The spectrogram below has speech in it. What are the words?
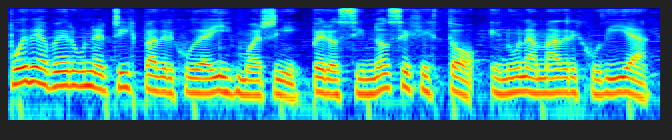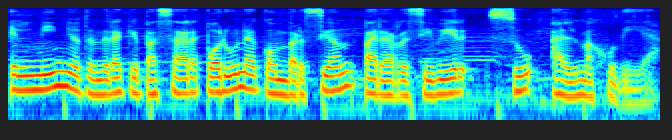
Puede haber una chispa del judaísmo allí, pero si no se gestó en una madre judía, el niño tendrá que pasar por una conversión para recibir su alma judía.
